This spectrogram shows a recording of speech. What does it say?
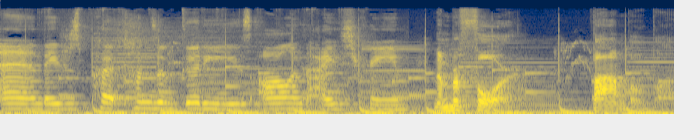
And they just put tons of goodies all in the ice cream. Number four, Bombo Bar.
